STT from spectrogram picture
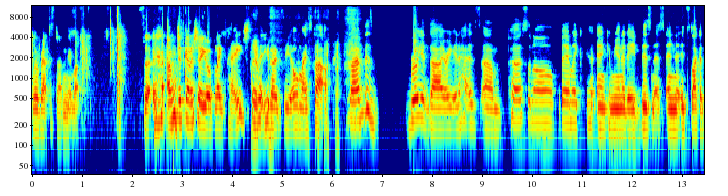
we're about to start a new month. So I'm just going to show you a blank page so Yep. that you don't see all my stuff. so I have this brilliant diary. It has um, personal, family, and community business, and it's like a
